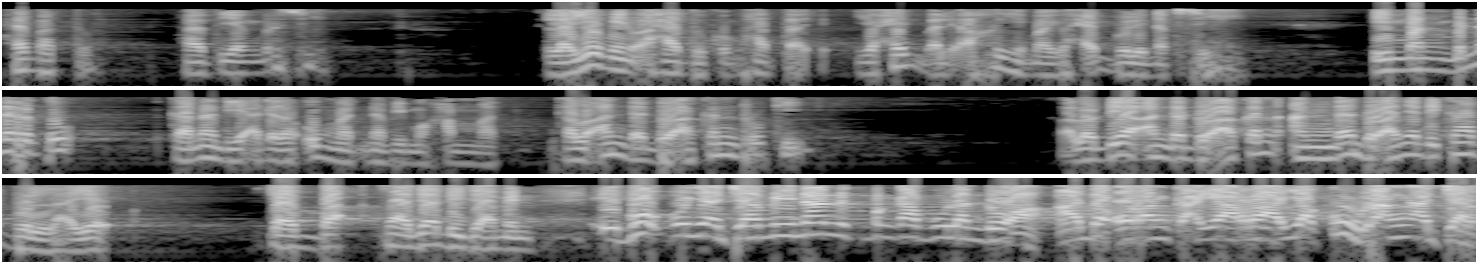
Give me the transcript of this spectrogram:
Hebat tuh. Hati yang bersih. La yu'minu ahadukum hatta yuhibba li akhihi ma yuhibbu li nafsihi. Iman benar tuh karena dia adalah umat Nabi Muhammad. Kalau anda doakan rugi. Kalau dia anda doakan, anda doanya dikabul. Ayo, Coba saja dijamin. Ibu punya jaminan pengkabulan doa. Ada orang kaya raya kurang ajar.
